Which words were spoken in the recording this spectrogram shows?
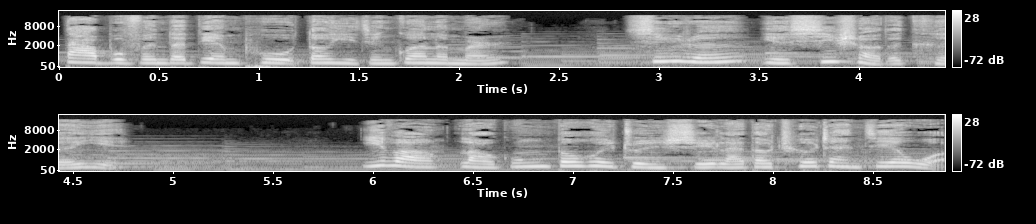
大部分的店铺都已经关了门，行人也稀少的可以。以往老公都会准时来到车站接我，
